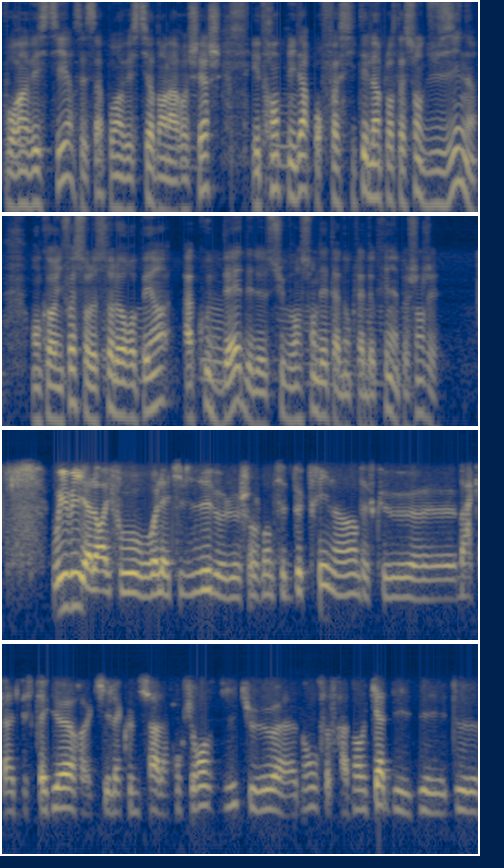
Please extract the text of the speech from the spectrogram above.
pour investir, c'est ça, pour investir dans la recherche, et 30 milliards pour faciliter l'implantation d'usines, encore une fois, sur le sol européen, à coût d'aide et de subventions d'État. Donc la doctrine a un peu changé. Oui, oui, alors il faut relativiser le, le changement de cette doctrine, hein, parce que euh, Margaret Vestager, qui est la commissaire à la concurrence, dit que euh, non, ça sera dans le cadre des, des, de,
